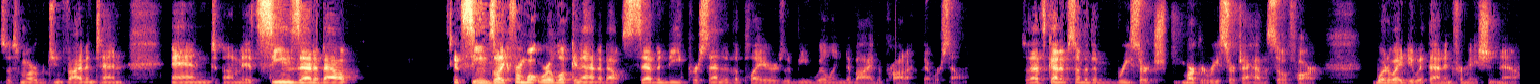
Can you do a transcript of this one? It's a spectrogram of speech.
So somewhere between five and 10. And um, it seems that about it seems like from what we're looking at, about 70% of the players would be willing to buy the product that we're selling. So that's kind of some of the research, market research I have so far. What do I do with that information now?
